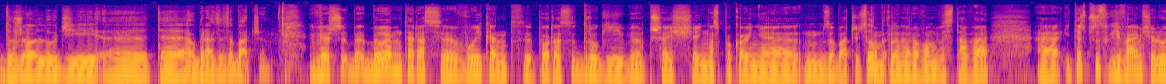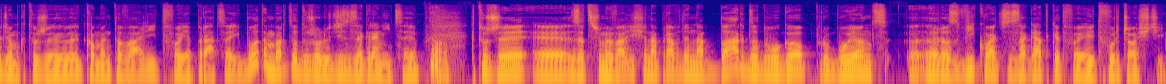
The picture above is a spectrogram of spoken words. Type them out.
dużo ludzi e, te obrazy zobaczy. Wiesz, byłem teraz w weekend po raz drugi przejść się i na spokojnie zobaczyć Super. tą plenerową wystawę e, i też przysłuchiwałem się ludziom, którzy komentowali twoje prace i było tam bardzo dużo ludzi z zagranicy, no. którzy zatrzymywali zatrzymywali się naprawdę na bardzo długo, próbując e, rozwikłać zagadkę twojej twórczości.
